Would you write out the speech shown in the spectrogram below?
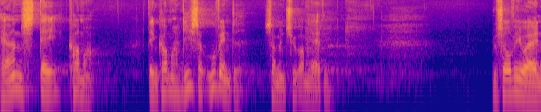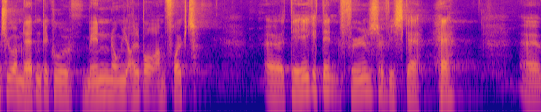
Herrens dag kommer. Den kommer lige så uventet som en tyv om natten. Nu så vi jo, at en tyv om natten, det kunne minde nogen i Aalborg om frygt. Øh, det er ikke den følelse, vi skal have øh,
